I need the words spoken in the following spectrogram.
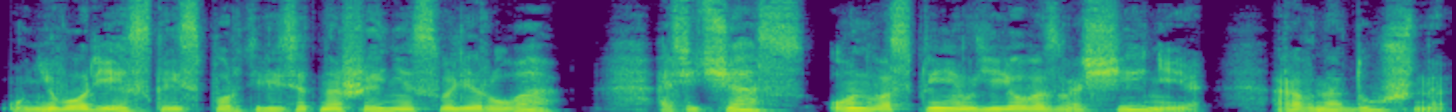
У него резко испортились отношения с Валеруа, а сейчас он воспринял ее возвращение равнодушно.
